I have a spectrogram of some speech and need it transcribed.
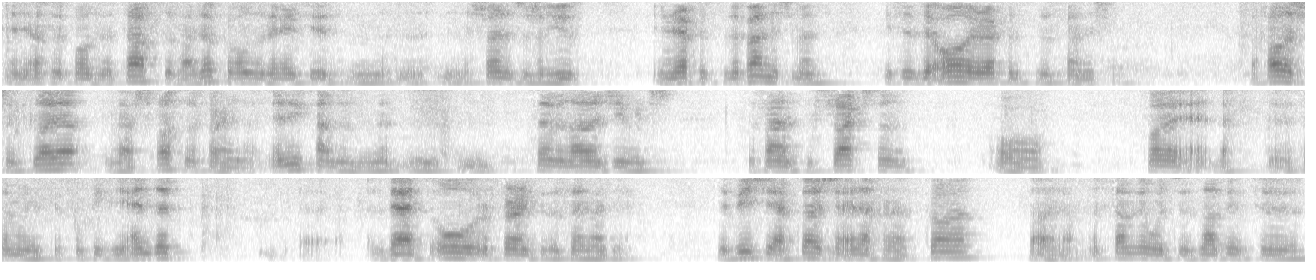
And he also calls it a tafsa, look all the various used the which are used in reference to the punishment. He says they're all a reference to this punishment. Any kind of terminology which defines destruction or like something which is completely ended, uh, that's all referring to the same idea. It's something which is nothing to,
